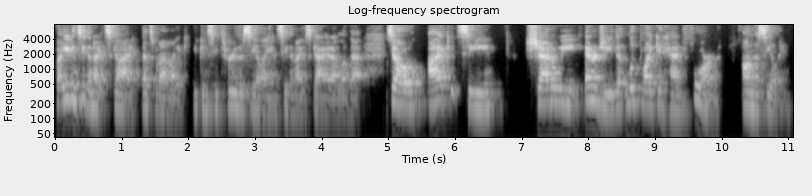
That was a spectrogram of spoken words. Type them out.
But you can see the night sky. That's what I like. You can see through the ceiling and see the night sky. And I love that. So I could see shadowy energy that looked like it had form on the ceiling,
